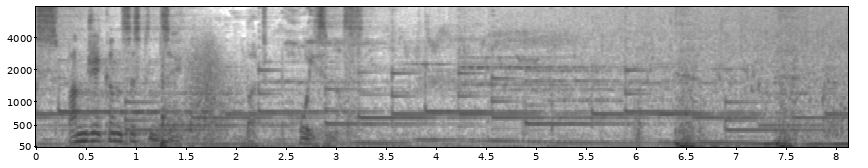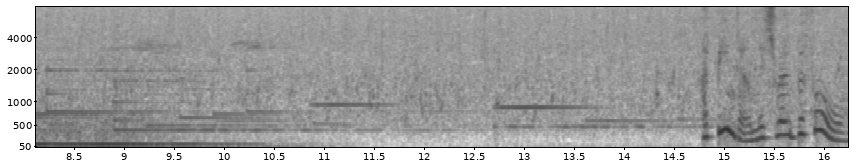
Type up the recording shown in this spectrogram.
A spongy consistency, but poisonous. I've been down this road before.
